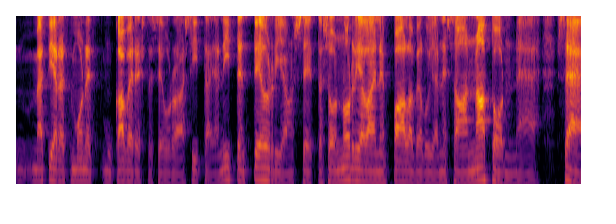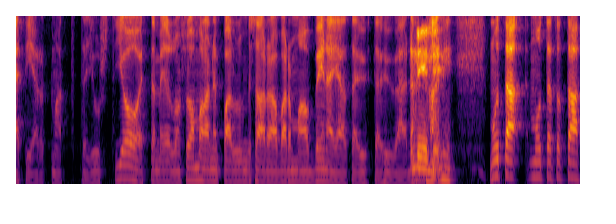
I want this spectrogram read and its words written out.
mä tiedän, että monet mun kavereista seuraa sitä, ja niiden teoria on se, että se on norjalainen palvelu, ja ne saa Naton nämä säätiedot. Mä että just joo, että meillä on suomalainen palvelu, me saadaan varmaan Venäjältä yhtä hyvää dataa. Niin, niin. Niin, mutta, mutta tota,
